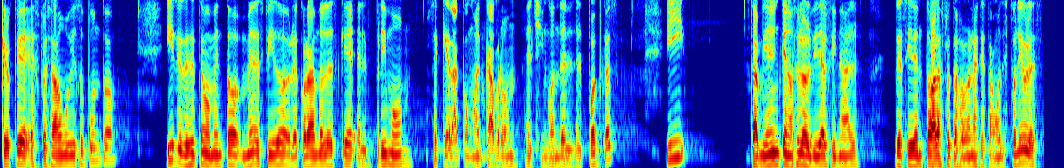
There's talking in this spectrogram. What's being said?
creo que he expresado muy bien su punto. Y desde este momento me despido recordándoles que el primo se queda como el cabrón, el chingón del, del podcast. Y también que no se le olvide al final decir en todas las plataformas en las que estamos disponibles.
